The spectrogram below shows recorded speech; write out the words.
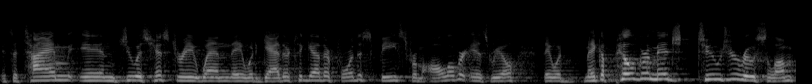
It's a time in Jewish history when they would gather together for this feast from all over Israel. They would make a pilgrimage to Jerusalem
